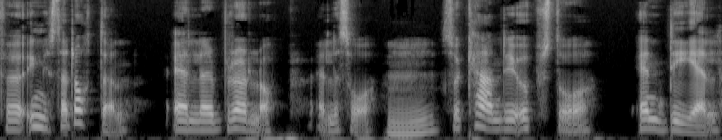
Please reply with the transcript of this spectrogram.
för yngsta dottern eller bröllop eller så Mm. så kan det ju uppstå en del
